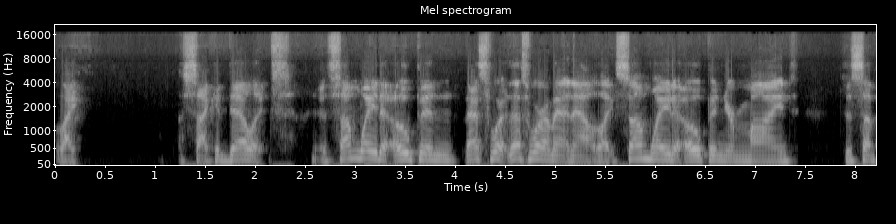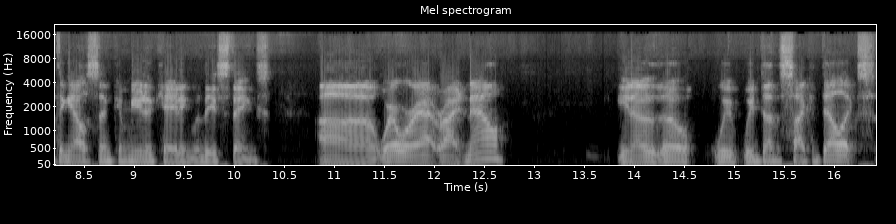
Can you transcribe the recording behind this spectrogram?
like psychedelics, some way to open. That's where that's where I'm at now. Like some way to open your mind to something else and communicating with these things. Uh, where we're at right now, you know, though we we've done psychedelics,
